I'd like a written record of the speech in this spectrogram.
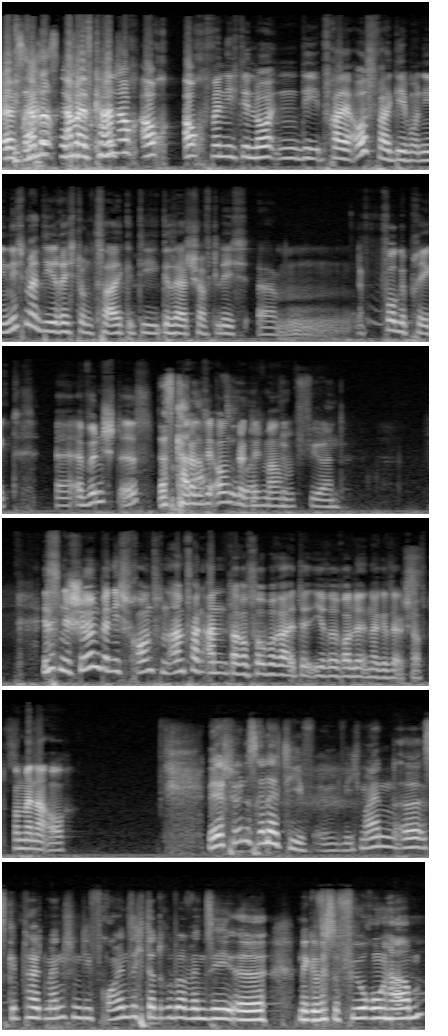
Es kann, aber es kann auch, auch, auch wenn ich den Leuten die freie Auswahl gebe und ihnen nicht mehr die Richtung zeige, die gesellschaftlich ähm, vorgeprägt äh, erwünscht ist, das kann, sie auch unglücklich machen. Führen. Ist es nicht schön, wenn ich Frauen von Anfang an darauf vorbereite, ihre Rolle in der Gesellschaft? Und Männer auch. Naja, schön ist relativ irgendwie. Ich meine, äh, es gibt halt Menschen, die freuen sich darüber, wenn sie äh, eine gewisse Führung haben.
